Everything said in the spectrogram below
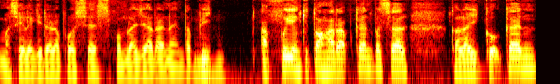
masih lagi dalam proses pembelajaran kan. Tapi mm-hmm. apa yang kita harapkan pasal kalau ikutkan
